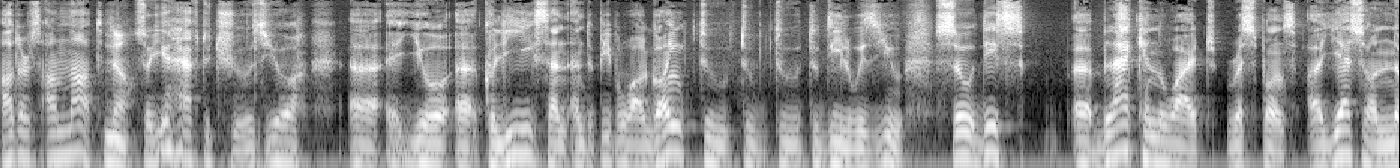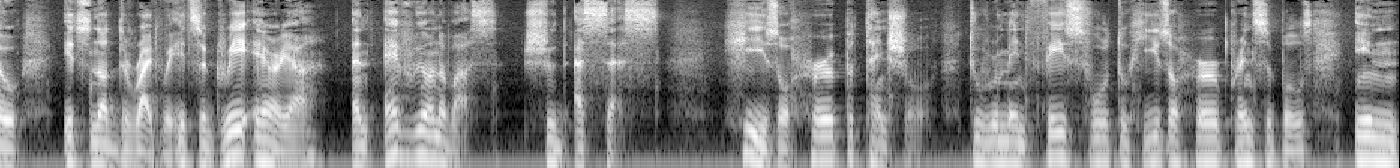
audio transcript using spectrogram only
others are not. No. So you have to choose your uh, your uh, colleagues and, and the people who are going to, to, to, to deal with you. So this uh, black and white response, a yes or no, it's not the right way. It's a gray area, and every one of us should assess his or her potential to remain faithful to his or her principles in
